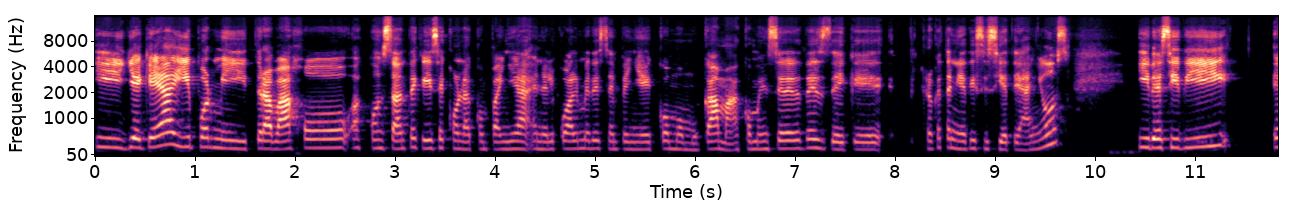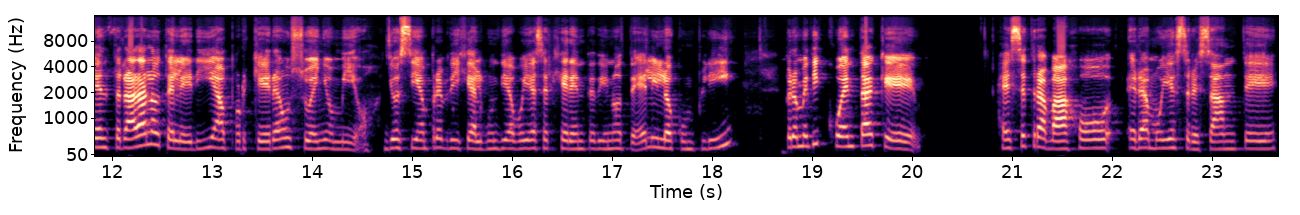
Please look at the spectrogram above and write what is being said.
y llegué ahí por mi trabajo ah, constante que hice con la compañía en el cual me desempeñé como mucama. Comencé desde que creo que tenía 17 años y decidí entrar a la hotelería porque era un sueño mío. Yo siempre dije, algún día voy a ser gerente de un hotel y lo cumplí, pero me di cuenta que ese trabajo era muy estresante,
